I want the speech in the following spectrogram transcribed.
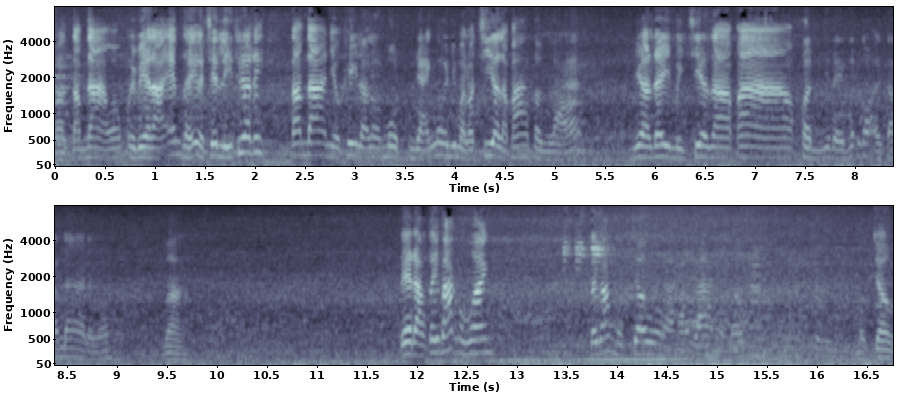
Vâng tam đa không? Bởi vì là em thấy ở trên lý thuyết ấy Tam đa nhiều khi là nó một nhánh thôi nhưng mà nó chia là ba tầng lá Như là đây mình chia ra ba phần như thế vẫn gọi là tam đa được không? Vâng Đây là đảo Tây Bắc đúng không anh? Tây Bắc Mộc Châu hay là Hà Giang ở đâu? Mộc Châu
